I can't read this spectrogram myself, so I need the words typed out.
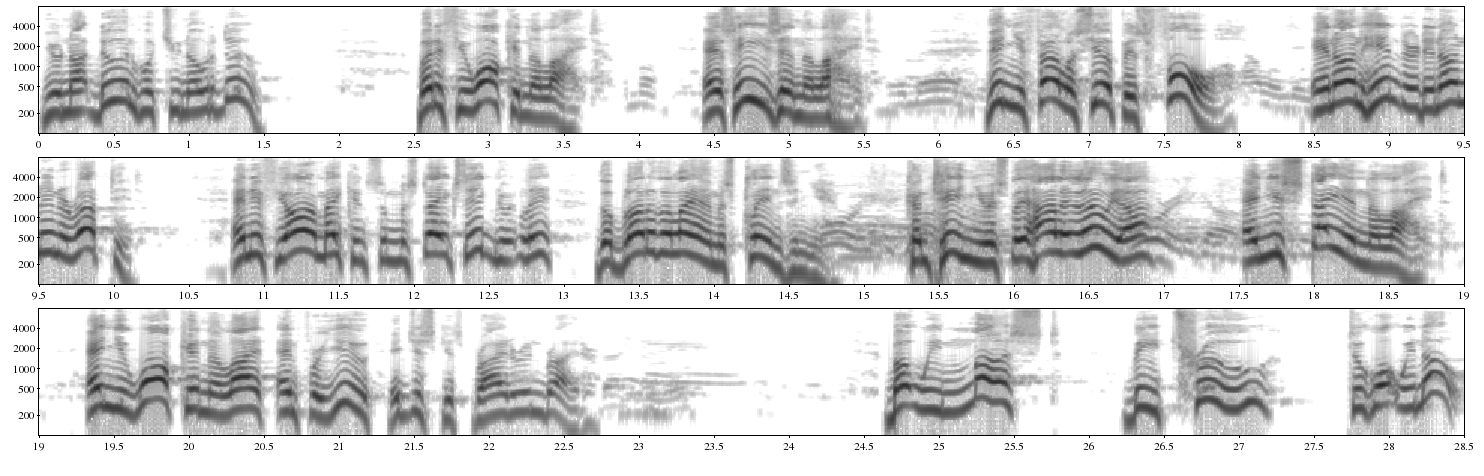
You're not doing what you know to do. But if you walk in the light, as He's in the light, then your fellowship is full and unhindered and uninterrupted. And if you are making some mistakes ignorantly, the blood of the Lamb is cleansing you continuously. Hallelujah. And you stay in the light and you walk in the light and for you, it just gets brighter and brighter. But we must be true to what we know.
